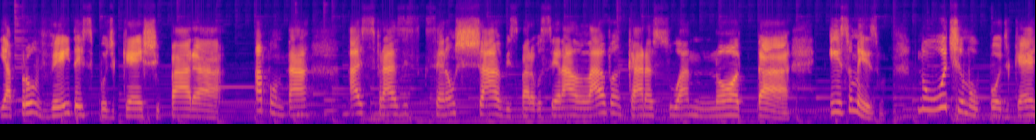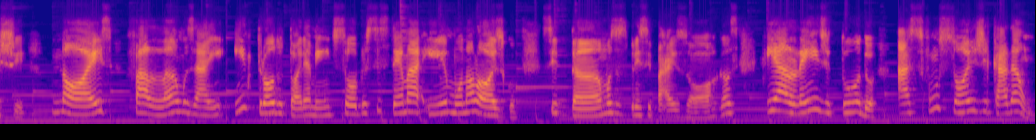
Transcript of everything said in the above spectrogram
e aproveita esse podcast para apontar as frases que serão chaves para você alavancar a sua nota. Isso mesmo. No último podcast, nós falamos aí introdutoriamente sobre o sistema imunológico. Citamos os principais órgãos e, além de tudo, as funções de cada um.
